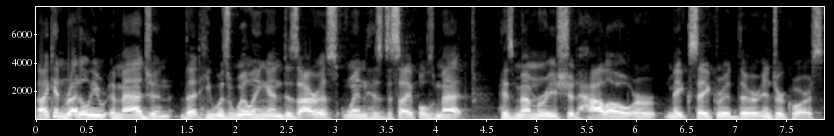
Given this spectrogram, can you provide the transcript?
I can readily imagine that he was willing and desirous when his disciples met, his memory should hallow or make sacred their intercourse.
